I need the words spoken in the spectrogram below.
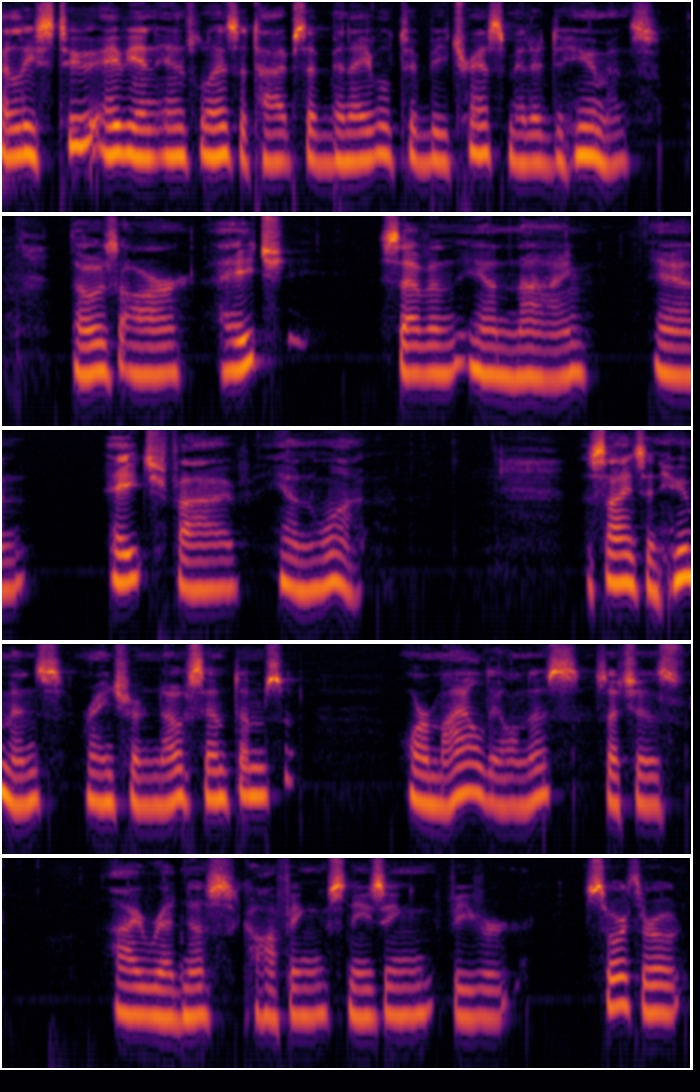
At least two avian influenza types have been able to be transmitted to humans. Those are H7N9 and H5N1. The signs in humans range from no symptoms or mild illness, such as eye redness, coughing, sneezing, fever, sore throat,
